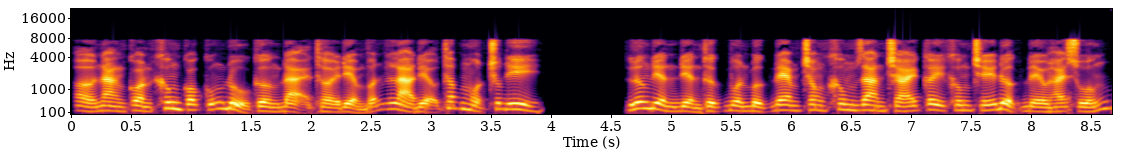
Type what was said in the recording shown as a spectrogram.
ở nàng còn không có cũng đủ cường đại thời điểm vẫn là điệu thấp một chút đi. Lương Điền Điền thực buồn bực đem trong không gian trái cây không chế được đều hái xuống,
